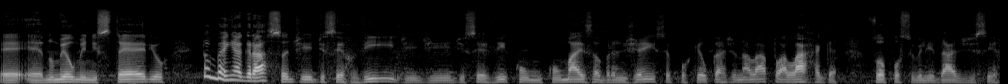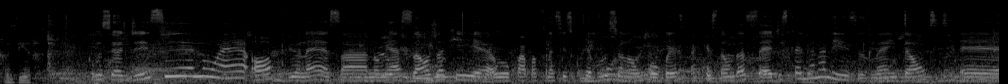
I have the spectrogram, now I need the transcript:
é, é, no meu ministério. Também a graça de, de servir, de, de, de, servir com, com mais abrangência, porque o cardinalato alarga sua possibilidade de servir. Como o senhor disse, não é óbvio né, essa nomeação, já que é, o Papa Francisco revolucionou um pouco a questão das sedes cardinalícias. Né? Então, é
